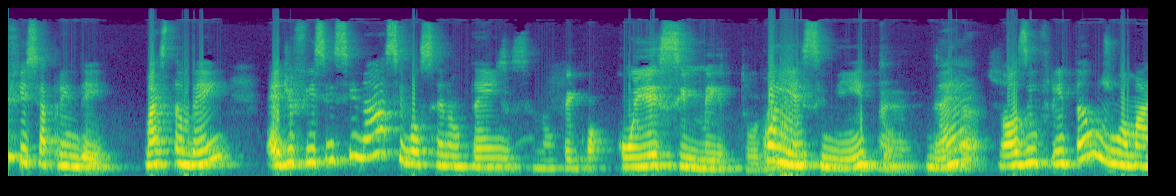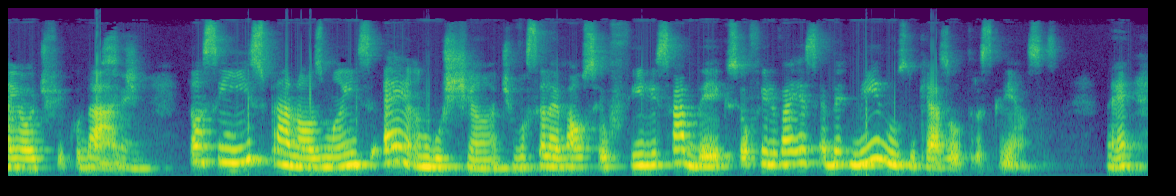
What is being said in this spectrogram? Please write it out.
difícil aprender, mas também é difícil ensinar se você não tem. Se não tem conhecimento. Né? Conhecimento, é, né? Nós enfrentamos uma maior dificuldade. Sim. Então, assim, isso para nós mães é angustiante, você levar o seu filho e saber que seu filho vai receber menos do que as outras crianças. Né?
